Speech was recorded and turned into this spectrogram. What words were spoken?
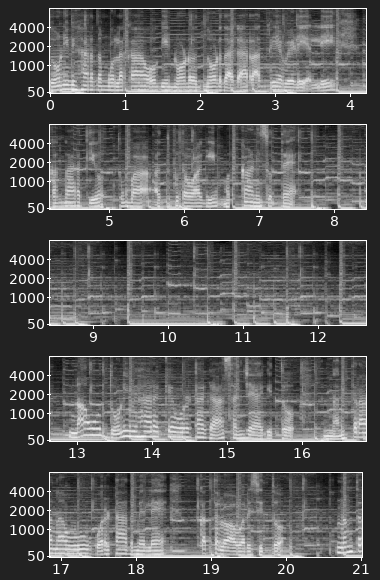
ದೋಣಿ ವಿಹಾರದ ಮೂಲಕ ಹೋಗಿ ನೋಡೋ, ನೋಡಿದಾಗ ರಾತ್ರಿಯ ವೇಳೆಯಲ್ಲಿ ಗಂಗಾರತಿಯು ತುಂಬ ಅದ್ಭುತವಾಗಿ ಮ- ಕಾಣಿಸುತ್ತೆ. ನಾವು ದೋಣಿ ವಿಹಾರಕ್ಕೆ ಹೊರಟಾಗ ಸಂಜೆ ಆಗಿತ್ತು. ನಂತರ ನಾವು ಹೊರಟಾದ ಮೇಲೆ ಕತ್ತಲು ಆವರಿಸಿತ್ತು. ನಂತರ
